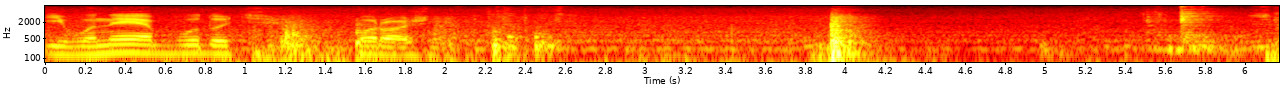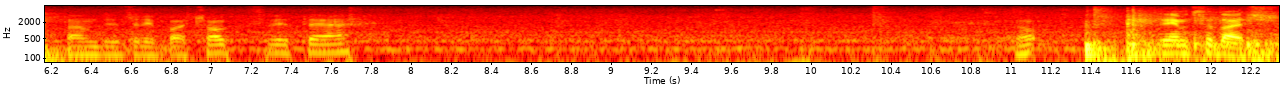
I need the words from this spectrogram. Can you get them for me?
і вони будуть порожні. Ще там десь ріпачок цвіте. Ну, Йдемося далі.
